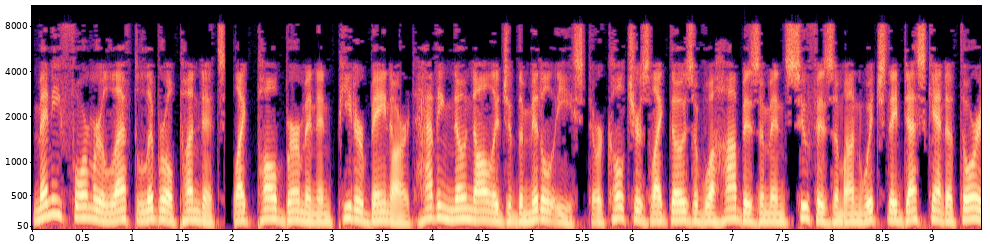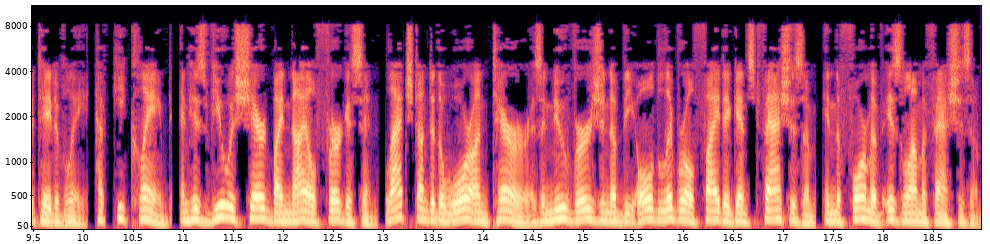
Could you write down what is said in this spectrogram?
Many former left liberal pundits, like Paul Berman and Peter Beinart having no knowledge of the Middle East or cultures like those of Wahhabism and Sufism on which they descant authoritatively, have, he claimed, and his view was shared by Niall Ferguson, latched onto the War on Terror as a new version of the old liberal fight against fascism, in the form of Islamofascism.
